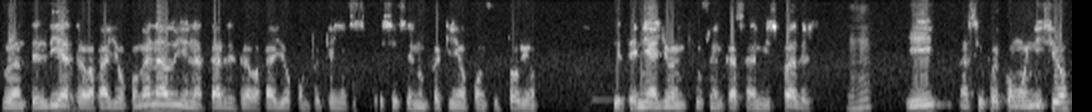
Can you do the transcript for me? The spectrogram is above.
Durante el día trabajaba yo con ganado y en la tarde trabajaba yo con pequeñas especies en un pequeño consultorio que tenía yo incluso en casa de mis padres. Y así fue como inició.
